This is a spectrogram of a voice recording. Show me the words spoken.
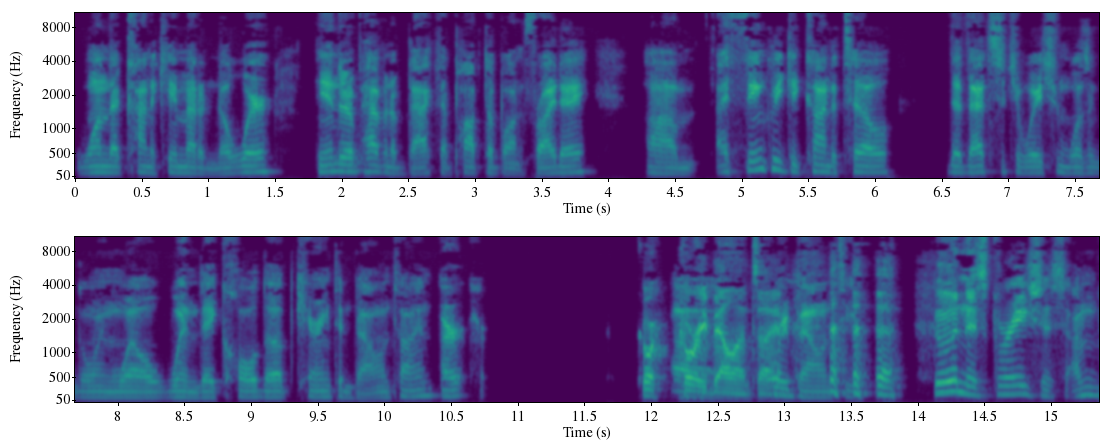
one that kind of came out of nowhere. He ended up having a back that popped up on Friday. Um, I think we could kind of tell that that situation wasn't going well when they called up Carrington Ballantyne or, or Cor- Corey Uh, Ballantyne Corey Ballantyne. goodness gracious, I'm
